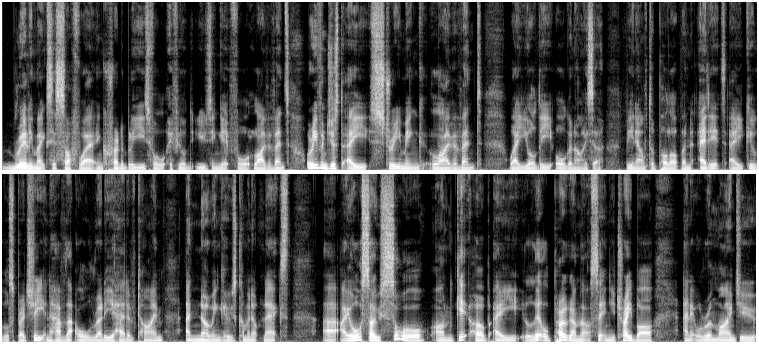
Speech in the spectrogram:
really makes this software incredibly useful if you're using it for live events or even just a streaming live event where you're the organizer being able to pull up and edit a Google spreadsheet and have that all ready ahead of time and knowing who's coming up next uh, I also saw on GitHub a little program that'll sit in your tray bar and it will remind you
